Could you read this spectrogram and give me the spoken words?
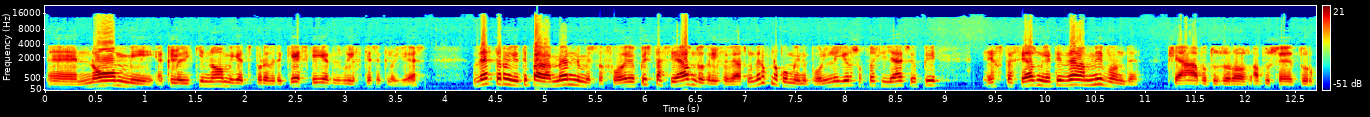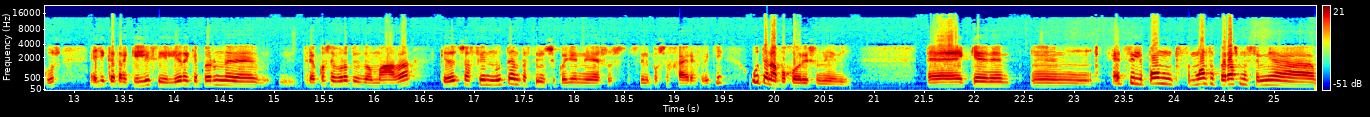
ε, νόμοι, εκλογικοί νόμοι για τις προεδρικές και για τις βουλευτικές εκλογές. Δεύτερον, γιατί παραμένουν οι μισθοφόροι, οι οποίοι στασιάζουν το τελευταίο διάστημα, δεν έχουν απομείνει πολλοί, είναι γύρω στους 8.000 οι οποίοι στασιάζουν γιατί δεν αμείβονται πια από τους από τους, ε, Τούρκους. Έχει κατρακυλήσει η λίρα και παίρνουν 300 ευρώ τη βδομάδα και δεν τους αφήνουν ούτε να τα στείλουν στις οικογένειές τους στην υποσαχάρη Αφρική, ούτε να αποχωρήσουν ήδη. Ε, και ε, έτσι λοιπόν μόνο θα περάσουμε σε μια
